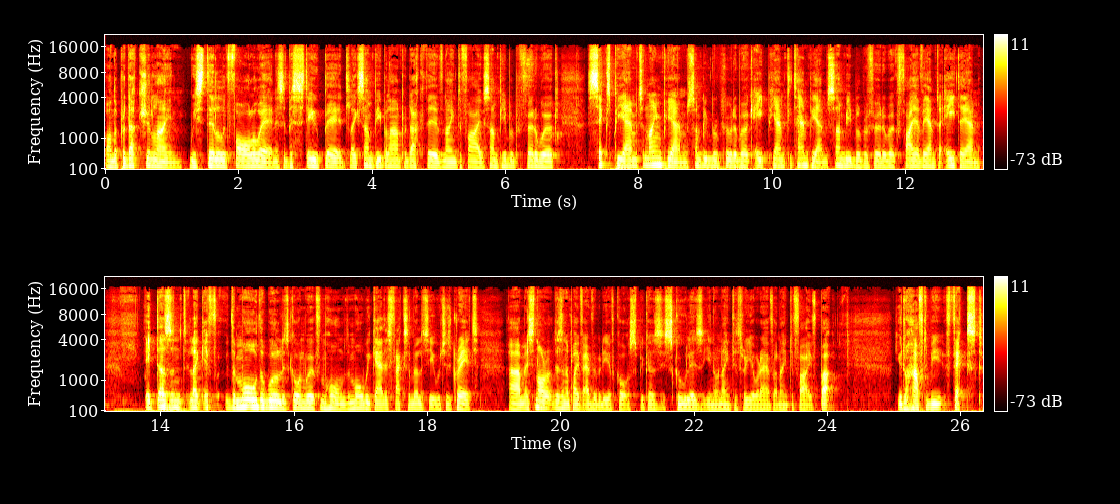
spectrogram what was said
on the production line. We still fall away, and it's a bit stupid. Like some people aren't productive nine to five. Some people prefer to work 6 p.m. to 9 p.m. Some people prefer to work 8 p.m. to 10 p.m. Some people prefer to work 5 a.m. to 8 a.m. It doesn't like if the more the world is going work from home, the more we get this flexibility, which is great. Um, it's not it doesn't apply for everybody, of course, because school is you know nine to three or whatever, nine to five. But you don't have to be fixed.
